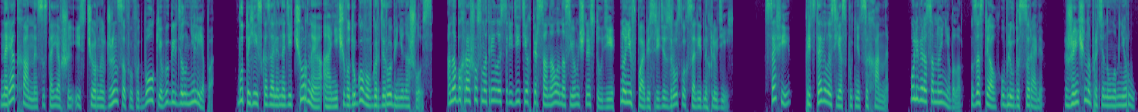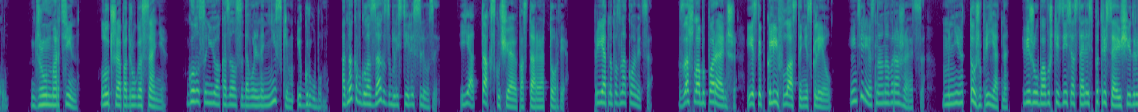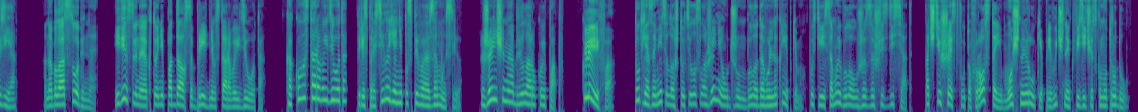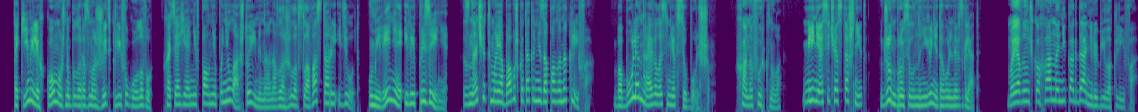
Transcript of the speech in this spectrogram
Наряд Ханны, состоявший из черных джинсов и футболки, выглядел нелепо, Будто ей сказали надеть черное, а ничего другого в гардеробе не нашлось. Она бы хорошо смотрелась среди тех персонала на съемочной студии, но не в пабе среди взрослых солидных людей. «Софи», — представилась я спутнице Ханны. Оливера со мной не было. Застрял у блюда с сырами. Женщина протянула мне руку. «Джун Мартин, лучшая подруга Санни». Голос у нее оказался довольно низким и грубым, однако в глазах заблестели слезы. «Я так скучаю по старой отторве. Приятно познакомиться. Зашла бы пораньше, если б Клифф ласты не склеил. Интересно она выражается. Мне тоже приятно. Вижу, у бабушки здесь остались потрясающие друзья. Она была особенная. Единственная, кто не поддался бредням старого идиота. «Какого старого идиота?» – переспросила я, не поспевая за мыслью. Женщина обвела рукой пап. «Клифа!» Тут я заметила, что телосложение у Джун было довольно крепким, пусть ей самой было уже за 60. Почти 6 футов роста и мощные руки, привычные к физическому труду. Такими легко можно было размозжить Клифу голову, хотя я не вполне поняла, что именно она вложила в слова «старый идиот» – умиление или презрение. Значит, моя бабушка так и не запала на Клифа. Бабуля нравилась мне все больше. Хана фыркнула. «Меня сейчас тошнит». Джун бросила на нее недовольный взгляд. «Моя внучка Ханна никогда не любила Клифа».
